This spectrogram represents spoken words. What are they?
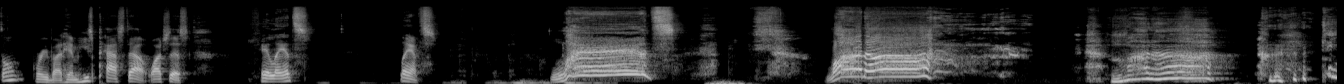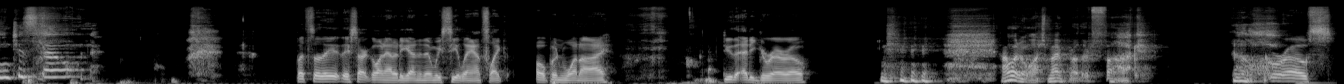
don't worry about him. He's passed out. Watch this. Hey, Lance. Lance. Lance! Lana! Lana! Danger zone. But so they, they start going at it again, and then we see Lance like open one eye, do the Eddie Guerrero. I wouldn't watch my brother fuck. Ugh. Gross.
